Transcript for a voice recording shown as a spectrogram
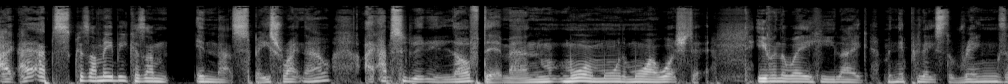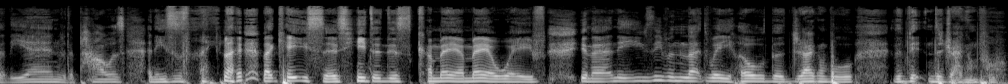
I because I, I maybe because I'm in that space right now. I absolutely loved it, man. More and more the more I watched it. Even the way he like manipulates the rings at the end with the powers, and he's like like like Katie says, he did this Kamehameha wave, you know, and he's even like the way he held the Dragon Ball, the the Dragon Ball,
